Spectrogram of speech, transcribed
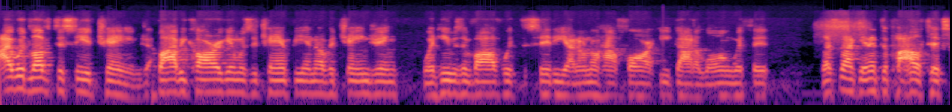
I would love to see it change. Bobby Corrigan was a champion of it changing when he was involved with the city. I don't know how far he got along with it. Let's not get into politics.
